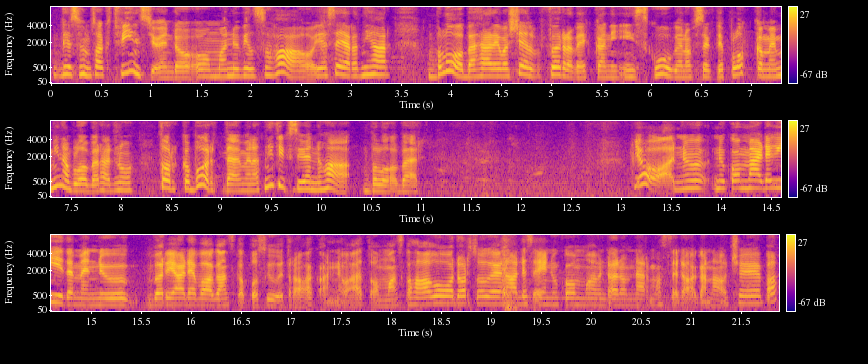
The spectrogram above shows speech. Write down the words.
det som sagt finns ju ändå om man nu vill så ha. Och jag ser att ni har blåbär här. Jag var själv förra veckan i, i skogen och försökte plocka men mina blåbär hade nog torkat bort där. Men att ni tycks ju ännu ha blåbär. Ja, nu, nu kommer det lite men nu börjar det vara ganska på slutrakan nu att om man ska ha lådor så lönar det sig nu komma under de närmaste dagarna och köpa.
